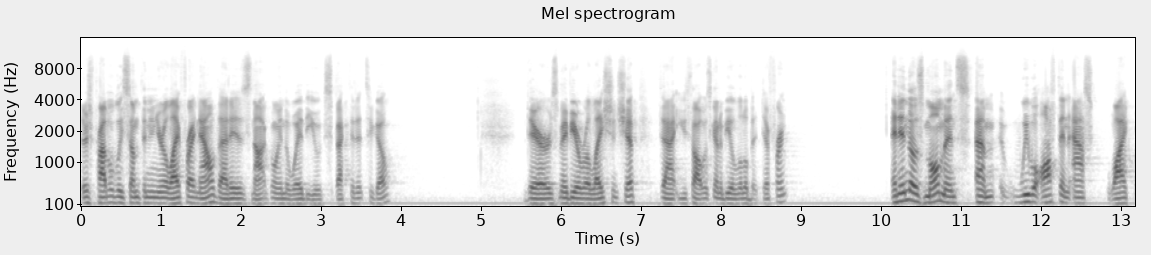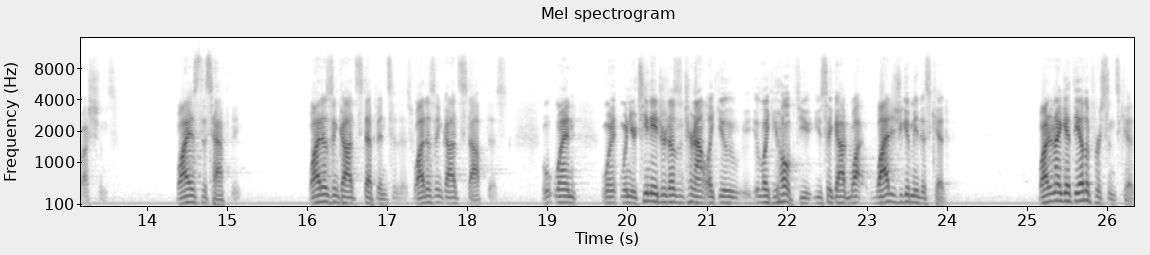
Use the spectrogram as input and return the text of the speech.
there's probably something in your life right now that is not going the way that you expected it to go. There's maybe a relationship that you thought was going to be a little bit different. And in those moments, um, we will often ask why questions. Why is this happening? Why doesn't God step into this? Why doesn't God stop this? When, when, when your teenager doesn't turn out like you, like you hoped, you, you say, God, why, why did you give me this kid? Why didn't I get the other person's kid?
